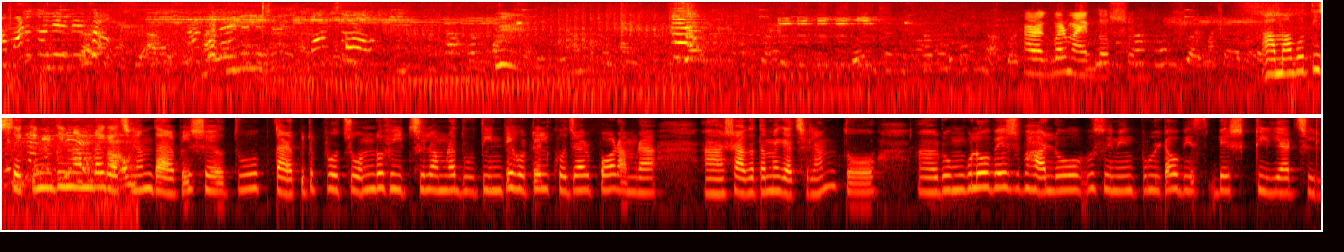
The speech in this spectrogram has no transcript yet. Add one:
আমারও তো নিয়ে নিয়েছ আর একবার মায়ের দর্শন। আমাবতী সেকেন্ড দিন আমরা গেছিলাম তারাপীঠ, সেহেতু তারাপীঠে প্রচণ্ড ভিড় ছিল। আমরা দু তিনটে হোটেল খোঁজার পর আমরা স্বাগতমে গেছিলাম। তো রুমগুলোও বেশ ভালো সুইমিং পুলটাও বেশ বেশ ক্লিয়ার ছিল।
